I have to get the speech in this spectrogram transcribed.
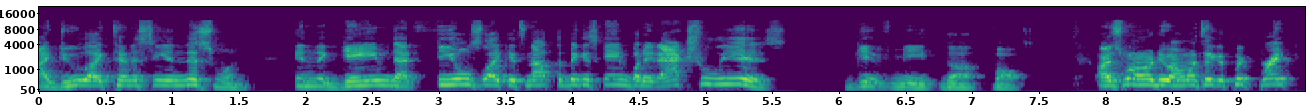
I do like Tennessee in this one. In the game that feels like it's not the biggest game, but it actually is, give me the Vols. I just want to do, I want to take a quick break,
